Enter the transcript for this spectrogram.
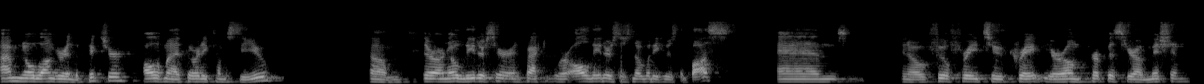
I'm no longer in the picture. All of my authority comes to you. Um, there are no leaders here. In fact, we're all leaders. There's nobody who's the boss. And you know, feel free to create your own purpose, your own mission,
